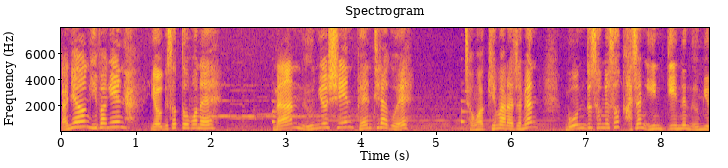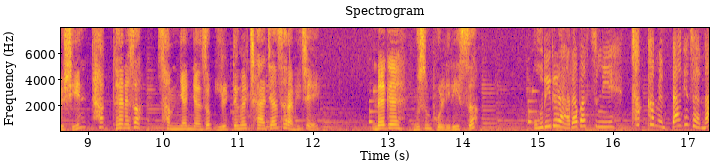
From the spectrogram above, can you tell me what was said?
안녕 이방인. 여기서 또 보네. 난 음요시인 벤티라고 해. 정확히 말하자면 몬드성에서 가장 인기 있는 음요시인 탑10에서 3년 연속 1등을 차지한 사람이지. 내게 무슨 볼 일이 있어? 우리를 알아봤으니 척하면 딱이잖아?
